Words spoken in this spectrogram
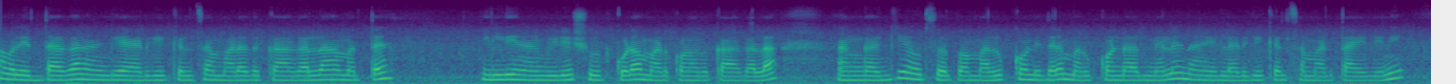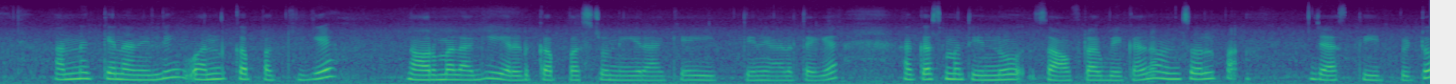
ಅವ್ರು ಎದ್ದಾಗ ನನಗೆ ಅಡುಗೆ ಕೆಲಸ ಮಾಡೋದಕ್ಕಾಗಲ್ಲ, ಮತ್ತು ಇಲ್ಲಿ ನಾನು ವೀಡಿಯೋ ಶೂಟ್ ಕೂಡ ಮಾಡ್ಕೊಳೋದಕ್ಕಾಗಲ್ಲ. ಹಾಗಾಗಿ ಅವ್ರು ಸ್ವಲ್ಪ ಮಲ್ಕೊಂಡಿದ್ದಾರೆ. ಮಲ್ಕೊಂಡಾದ್ಮೇಲೆ ನಾನು ಇಲ್ಲಿ ಅಡುಗೆ ಕೆಲಸ ಮಾಡ್ತಾಯಿದ್ದೀನಿ ಅನ್ನಕ್ಕೆ ನಾನಿಲ್ಲಿ ಒಂದು ಕಪ್ ಅಕ್ಕಿಗೆ ನಾರ್ಮಲಾಗಿ ಎರಡು ಕಪ್ಪಷ್ಟು ನೀರು ಹಾಕಿ ಇಕ್ತೀನಿ ಅಳತೆಗೆ. ಅಕಸ್ಮಾತ್ ಇನ್ನೂ ಸಾಫ್ಟ್ ಆಗಬೇಕಂದ್ರೆ ಒಂದು ಸ್ವಲ್ಪ ಜಾಸ್ತಿ ಇಟ್ಬಿಟ್ಟು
